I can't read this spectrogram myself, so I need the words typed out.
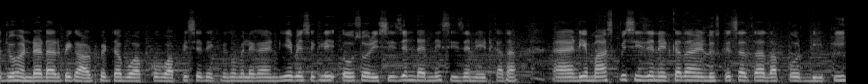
जो हंड्रेड आर का आउटफिट था, वो आपको वापस से देखने को मिलेगा। एंड ये बेसिकली ओ सॉरी सीज़न टेन नहीं सीज़न एट का था। एंड ये मास्क भी सीज़न एट का था एंड उसके साथ साथ आपको डीपी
